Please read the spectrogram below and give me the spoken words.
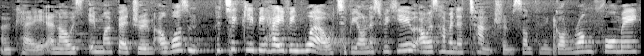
Okay, and I was in my bedroom. I wasn't particularly behaving well, to be honest with you. I was having a tantrum. Something had gone wrong for me,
